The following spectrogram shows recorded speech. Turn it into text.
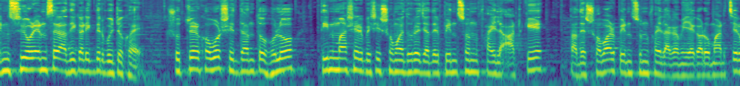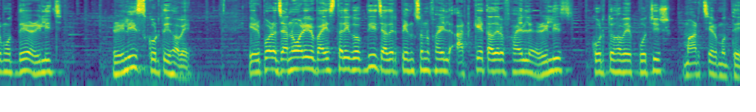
ইন্স্যুরেন্সের আধিকারিকদের বৈঠক হয়। সূত্রের খবর, সিদ্ধান্ত হলো তিন মাসের বেশি সময় ধরে যাদের পেনশন ফাইল আটকে, তাদের সবার পেনশন ফাইল আগামী এগারো মার্চের মধ্যে রিলিজ রিলিজ করতেই হবে। এরপর জানুয়ারির বাইশ তারিখ অবধি যাদের পেনশন ফাইল আটকে, তাদের ফাইল রিলিজ করতে হবে পঁচিশ মার্চের মধ্যে।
